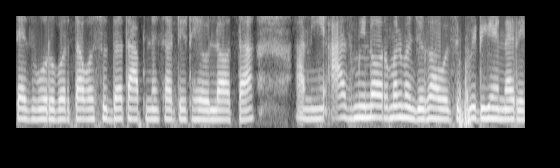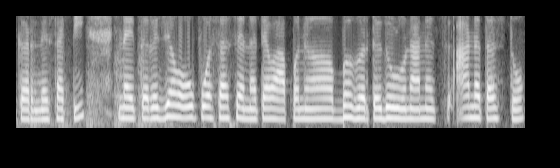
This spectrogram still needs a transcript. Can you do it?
त्याचबरोबर तवासुद्धा तापण्यासाठी ठेवला होता. आणि आज मी नॉर्मल म्हणजे गव्हाचं पीठ घेणार आहे करण्यासाठी. नाहीतर जेव्हा उपवास असेल ना तेव्हा आपण भगर तर दळून आणच आणत असतो.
